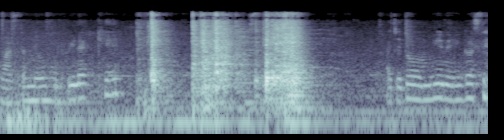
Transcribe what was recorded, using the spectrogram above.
વાસણને હું મૂકી નાખીએ આજે તો મમ્મી નહીં ઘસે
